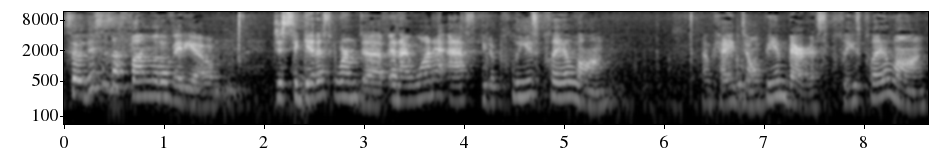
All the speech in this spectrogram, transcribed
So this is a fun little video just to get us warmed up, and I want to ask you to please play along. Okay? Don't be embarrassed. Please play along.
